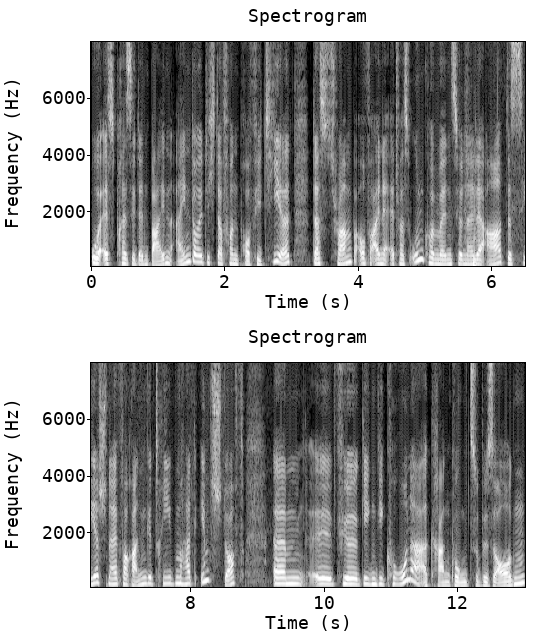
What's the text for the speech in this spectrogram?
US-Präsident Biden eindeutig davon profitiert, dass Trump auf eine etwas unkonventionelle Art das sehr schnell vorangetrieben hat, Impfstoff ähm, äh, für gegen die Corona-Erkrankung zu besorgen.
